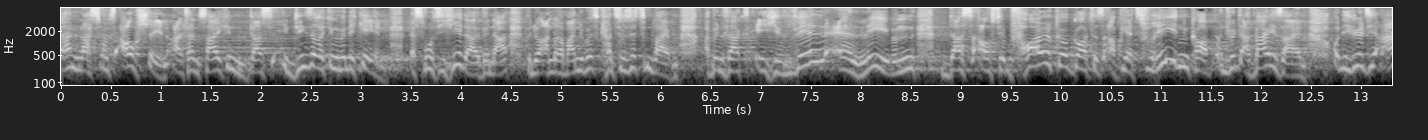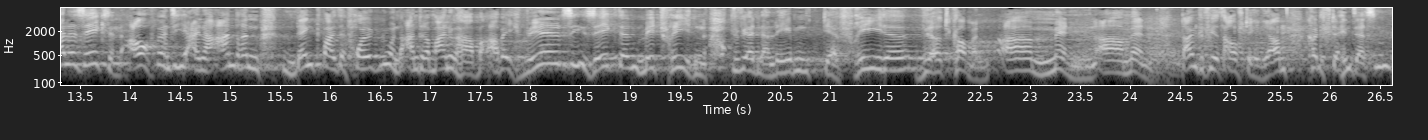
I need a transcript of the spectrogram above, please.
Dann lass uns aufstehen als ein Zeichen, dass in diese Richtung will ich gehen. Es muss nicht jeder, wenn, da, du anderer Meinung bist, kannst du sitzen bleiben. Aber wenn du sagst, ich will erleben, dass aus dem Volke Gottes ab jetzt Frieden kommt und ich will dabei sein und ich will sie alle segnen, auch wenn sie einer anderen Denkweise folgen und andere Meinung haben. Aber ich will sie segnen mit Frieden. Und wir werden erleben, der Friede wird kommen. Amen. Amen. Danke fürs Aufstehen. Ja, könnt ihr wieder hinsetzen.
